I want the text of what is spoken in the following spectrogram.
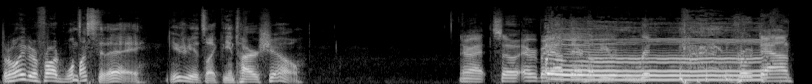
but I've only been a fraud once today. Usually, it's like the entire show. All right, so everybody out there, hope you writ- wrote down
